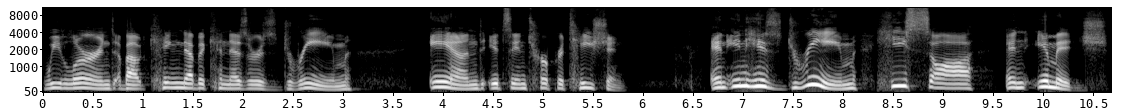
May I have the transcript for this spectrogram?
we learned about King Nebuchadnezzar's dream and its interpretation. And in his dream, he saw an image.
